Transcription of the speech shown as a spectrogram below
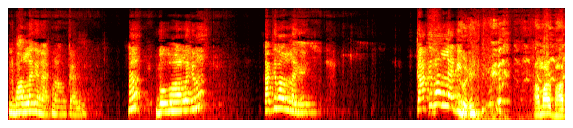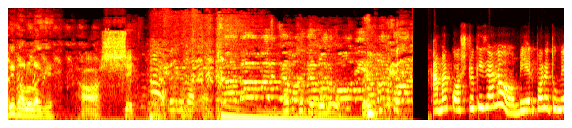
ভালো লাগে না এখন আমাকে আর? হ্যাঁ? বউ ভালো লাগে না? কাকে ভালো লাগে? কাকে ভালো লাগে? আমার ভাবি ভালো লাগে। আমার কষ্ট কি জানো? বিয়ের পরে তুমি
